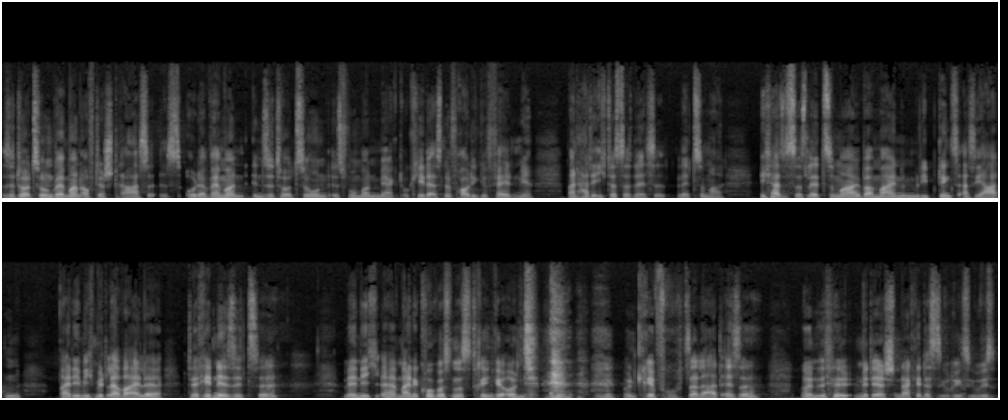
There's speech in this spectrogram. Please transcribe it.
Situationen, wenn man auf der Straße ist oder wenn man in Situationen ist, wo man merkt, okay, da ist eine Frau, die gefällt mir. Wann hatte ich das das letzte, letzte Mal? Ich hatte es das letzte Mal bei meinem Lieblingsasiaten, bei dem ich mittlerweile drinne sitze, wenn ich äh, meine Kokosnuss trinke und, und Grapefruchtsalat esse. Und äh, mit der Schnacke, das ist übrigens übelst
